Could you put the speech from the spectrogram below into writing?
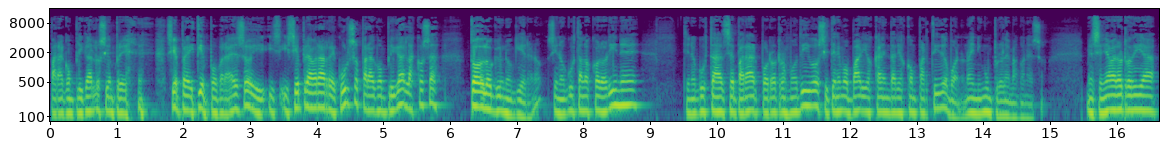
para complicarlo siempre, siempre hay tiempo para eso y, y, siempre habrá recursos para complicar las cosas todo lo que uno quiera, ¿no? Si nos gustan los colorines, si nos gusta separar por otros motivos, si tenemos varios calendarios compartidos, bueno, no hay ningún problema con eso. Me enseñaba el otro día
